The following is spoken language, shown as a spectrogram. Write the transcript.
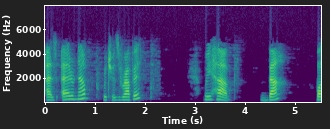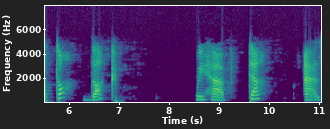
as Arnab, which is rabbit. We have ba, batta, duck, we have ta as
